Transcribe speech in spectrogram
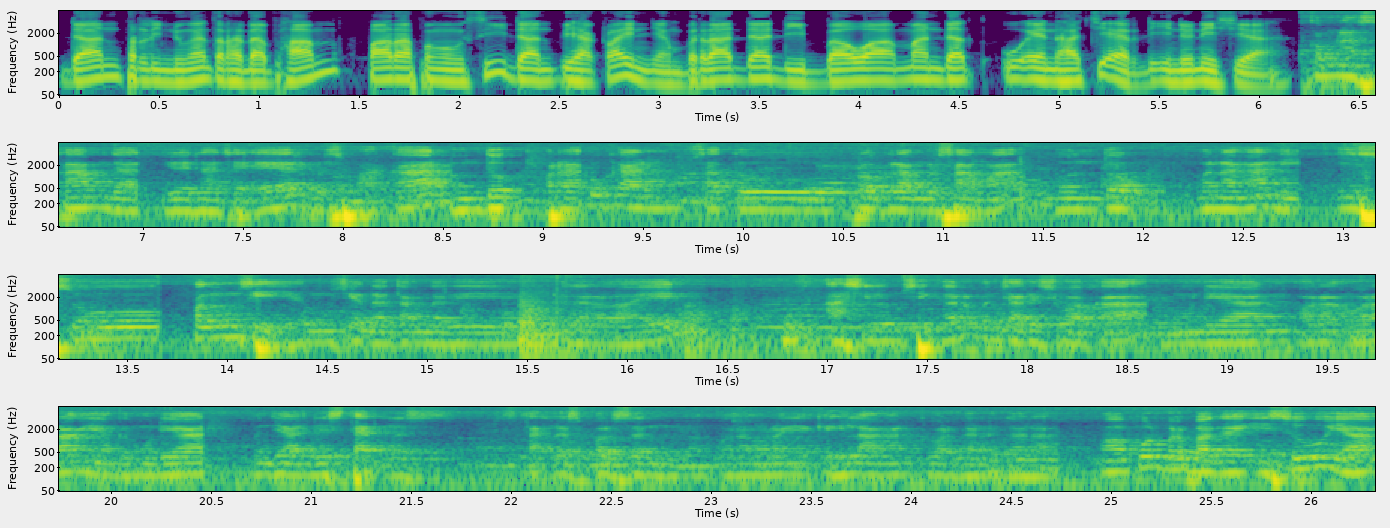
dan perlindungan terhadap HAM, para pengungsi, dan pihak lain yang berada di bawah mandat UNHCR di Indonesia. Komnas HAM dan UNHCR bersepakat untuk melakukan satu program bersama untuk menangani isu pengungsi, pengungsi yang datang dari negara lain asylum seeker pencari suaka kemudian orang-orang yang kemudian menjadi stateless stateless person orang-orang yang kehilangan keluarga negara maupun berbagai isu yang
